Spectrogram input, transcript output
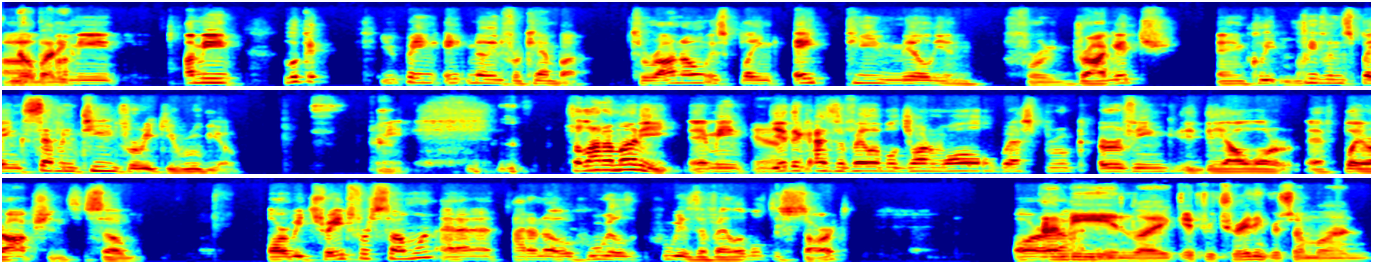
Uh, Nobody. I mean, I mean, look at you're paying eight million for Kemba. Toronto is paying 18 million for Dragic and Cle- mm-hmm. Cleveland's paying 17 for Ricky Rubio. I mean, it's a lot of money. I mean, yeah. the other guys available, John Wall, Westbrook, Irving, they all are have player options. So, or we trade for someone, and I, I don't know who will who is available to start. Or I mean, like if you're trading for someone,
